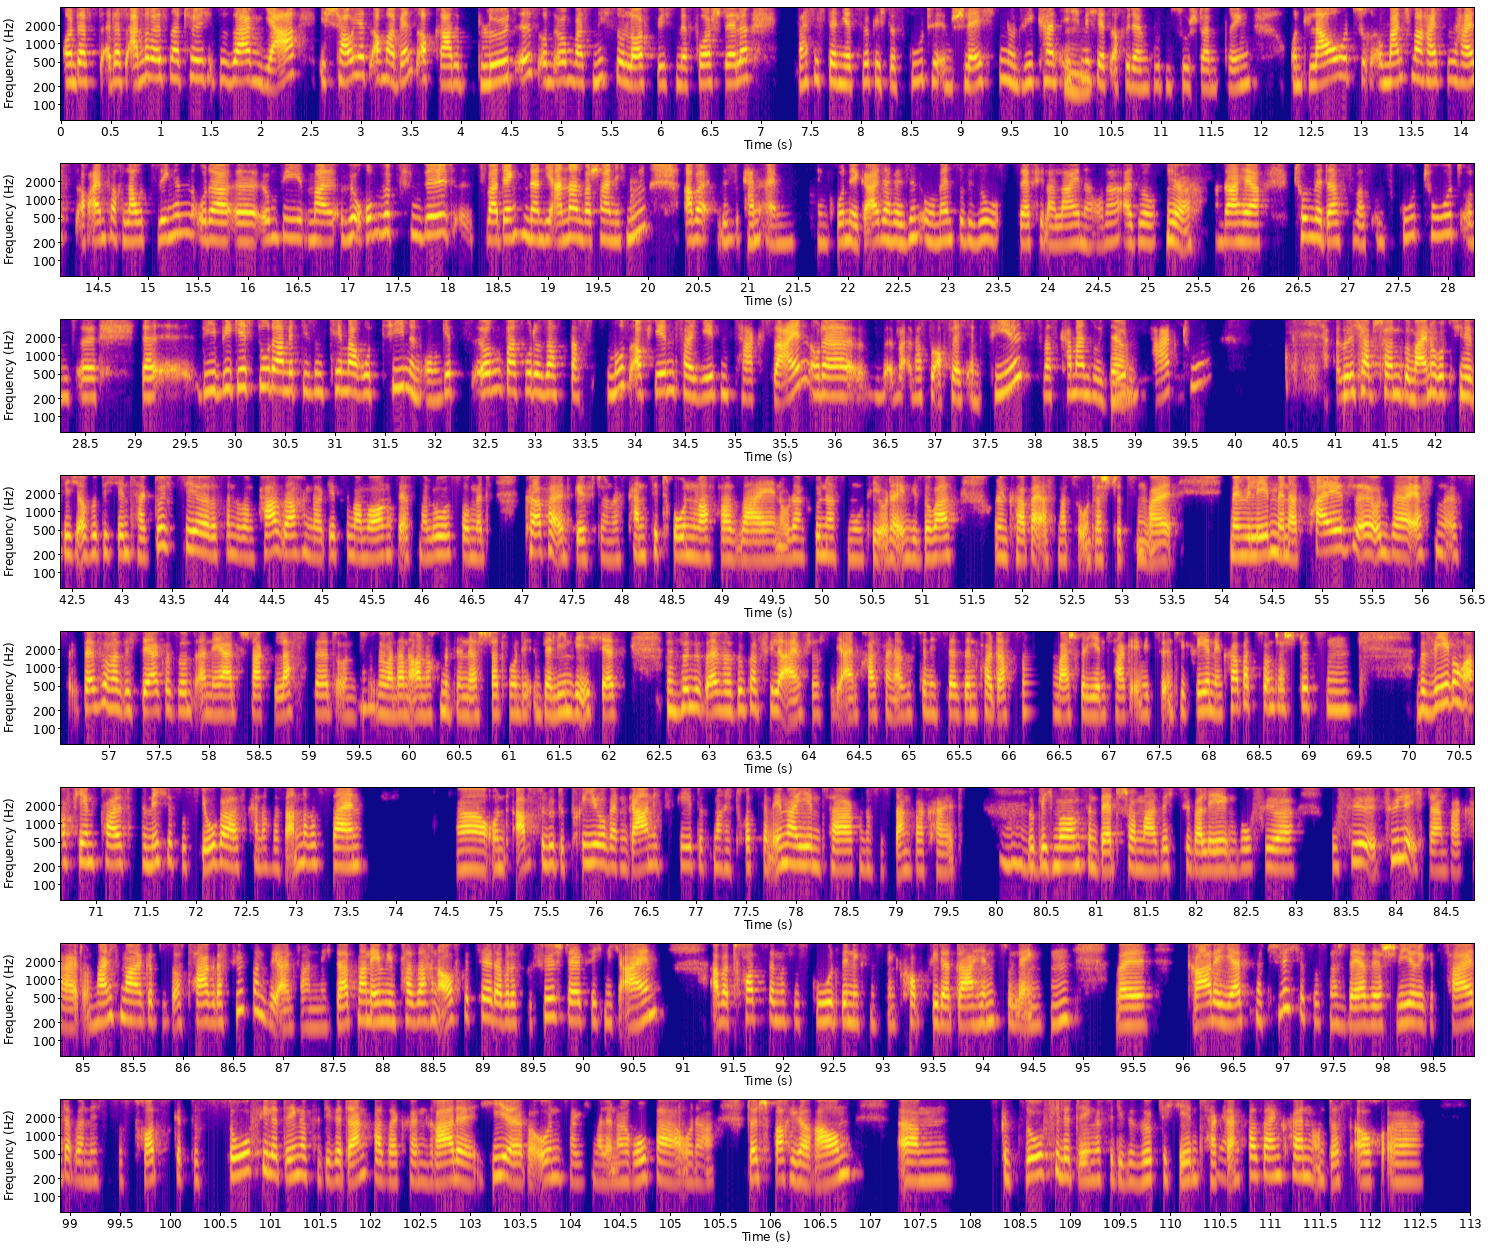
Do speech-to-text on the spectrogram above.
Und das, das andere ist natürlich zu sagen, ja, ich schaue jetzt auch mal, wenn es auch gerade blöd ist und irgendwas nicht so läuft, wie ich es mir vorstelle, was ist denn jetzt wirklich das Gute im Schlechten und wie kann ich mhm. mich jetzt auch wieder in einen guten Zustand bringen? Und laut, und manchmal heißt es, heißt es auch einfach laut singen oder äh, irgendwie mal rumhüpfen wild. Zwar denken dann die anderen wahrscheinlich, hm, aber das kann einem im Grunde egal sein. Wir sind im Moment sowieso sehr viel alleine, oder? Also ja. von daher tun wir das, was uns gut tut. Und äh, da, wie, wie gehst du da mit diesem Thema Routinen um? Gibt es irgendwas, wo du sagst, das muss auf jeden Fall jeden Tag sein oder was du auch vielleicht empfiehlst? Was kann man so jeden ja. Tag tun? Also ich habe schon so meine Routine, die ich auch wirklich jeden Tag durchziehe. Das sind so ein paar Sachen. Da geht es immer morgens erstmal los, so mit Körperentgiftung. Das kann Zitronenwasser sein oder ein grüner Smoothie oder irgendwie sowas, um den Körper erstmal zu unterstützen, mhm. weil wenn wir leben in einer Zeit, äh, unser Essen ist, selbst wenn man sich sehr gesund ernährt, stark belastet und mhm. wenn man dann auch noch mitten in der Stadt wohnt, in Berlin wie ich jetzt, dann sind es einfach super viele Einflüsse, die einprasseln. Also finde ich es sehr sinnvoll, das zum Beispiel jeden Tag irgendwie zu integrieren, den Körper zu unterstützen. Bewegung auf jeden Fall. Für mich ist es Yoga, es kann auch was anderes sein. Ja, und absolute Prio, wenn gar nichts geht, das mache ich trotzdem immer jeden Tag und das ist Dankbarkeit. Mhm. Wirklich morgens im Bett schon mal sich zu überlegen, wofür, wofür fühle ich Dankbarkeit? Und manchmal gibt es auch Tage, da fühlt man sie einfach nicht. Da hat man irgendwie ein paar Sachen aufgezählt, aber das Gefühl stellt sich nicht ein. Aber trotzdem ist es gut, wenigstens den Kopf wieder dahin zu lenken, weil gerade jetzt, natürlich ist es eine sehr, sehr schwierige Zeit, aber nichtsdestotrotz gibt es so viele Dinge, für die wir dankbar sein können, gerade hier bei uns, sage ich mal, in Europa oder deutschsprachiger Raum. Ähm, es gibt so viele Dinge, für die wir wirklich jeden Tag ja. dankbar sein können und das auch äh,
